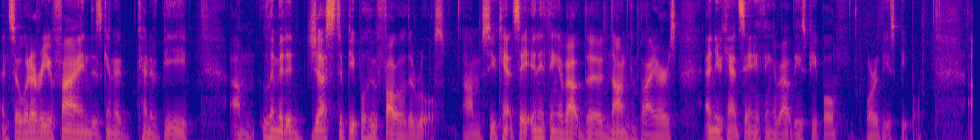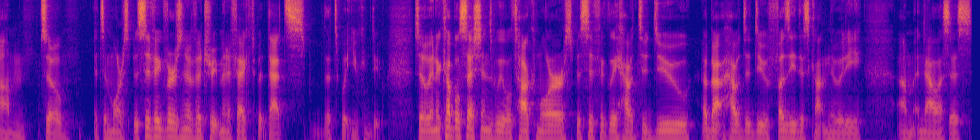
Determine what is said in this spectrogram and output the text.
And so whatever you find is going to kind of be um, limited just to people who follow the rules. Um, so you can't say anything about the non-compliers, and you can't say anything about these people or these people. Um, so it's a more specific version of a treatment effect, but that's that's what you can do. So in a couple sessions, we will talk more specifically how to do about how to do fuzzy discontinuity um, analysis.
